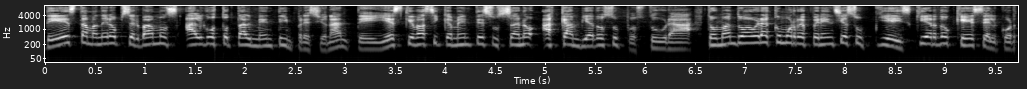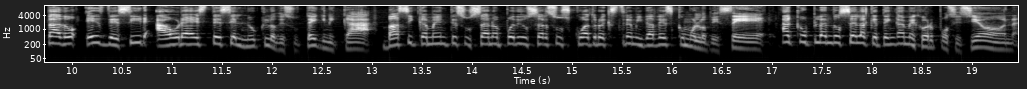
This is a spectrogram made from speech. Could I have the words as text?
De esta manera observamos algo totalmente impresionante, y es que básicamente Susano ha cambiado su postura, tomando ahora como referencia su pie izquierdo que es el cortado, es decir, ahora este es el núcleo de su técnica. Básicamente Susano puede usar sus cuatro extremidades como lo desee, acoplándose a la que tenga mejor posición.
